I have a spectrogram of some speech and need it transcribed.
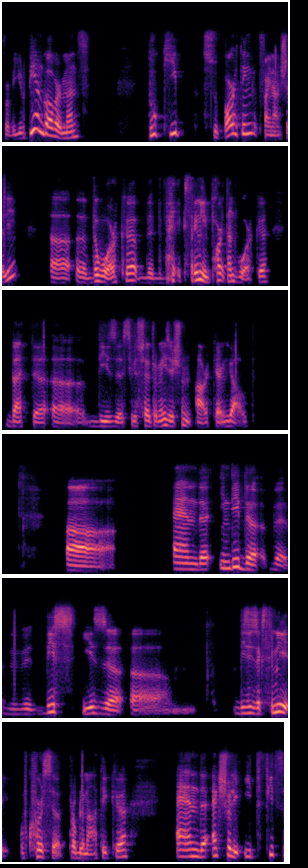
for the European governments to keep supporting financially uh, uh, the work, uh, the, the, extremely important work that uh, uh, these civil society organizations are carrying out. Uh, and indeed, the, the, this is um, this is extremely, of course, problematic and actually it fits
